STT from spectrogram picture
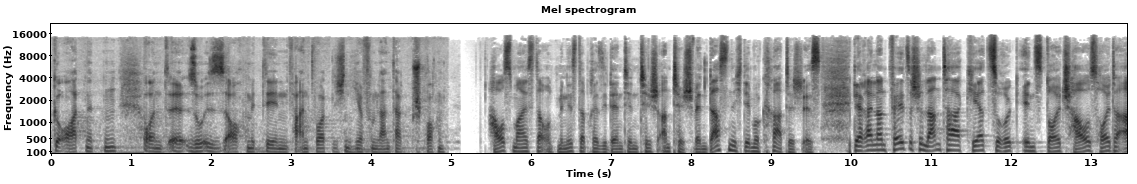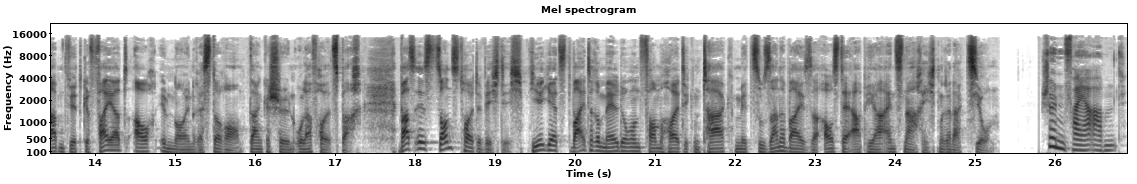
Abgeordneten. Und äh, so ist es auch mit den Verantwortlichen hier vom Landtag besprochen. Hausmeister und Ministerpräsidentin Tisch an Tisch, wenn das nicht demokratisch ist. Der rheinland-pfälzische Landtag kehrt zurück ins Deutschhaus. Heute Abend wird gefeiert, auch im neuen Restaurant. Dankeschön, Olaf Holzbach. Was ist sonst heute wichtig? Hier jetzt weitere Meldungen vom heutigen Tag mit Susanne Weise aus der RPA1 Nachrichtenredaktion. Schönen Feierabend.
